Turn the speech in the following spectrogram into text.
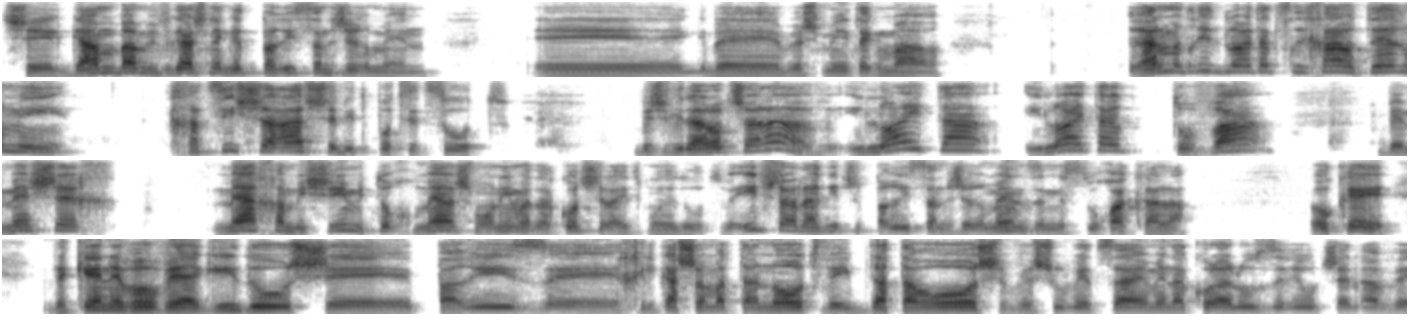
שגם במפגש נגד פריס סן ג'רמן, אה, בשמינית הגמר, ריאל מדריד לא הייתה צריכה יותר מחצי שעה של התפוצצות בשביל לעלות שלב. היא לא הייתה, היא לא הייתה טובה במשך 150 מתוך 180 הדקות של ההתמודדות, ואי אפשר להגיד שפריס סן ג'רמן זה משוכה קלה. אוקיי, וכן יבואו ויגידו שפריז אה, חילקה שם מתנות ואיבדה את הראש, ושוב יצאה ממנה כל הלוזריות שלה, ו-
